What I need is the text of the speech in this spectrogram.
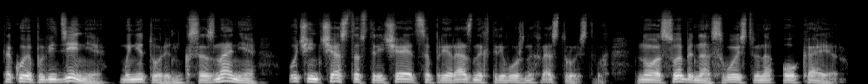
Такое поведение, мониторинг сознания, очень часто встречается при разных тревожных расстройствах, но особенно свойственно ОКР.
